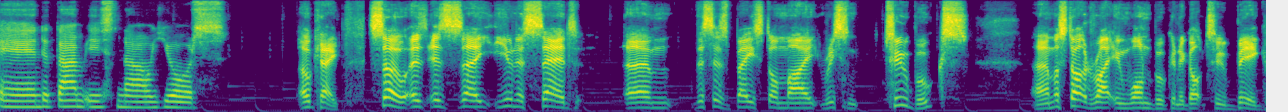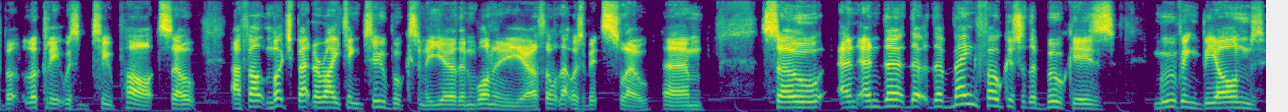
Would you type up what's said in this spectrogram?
and the time is now yours. Okay, so as, as uh, Eunice said, um, this is based on my recent two books. Um, I started writing one book and it got too big, but luckily it was in two parts. So I felt much better writing two books in a year than one in a year. I thought that was a bit slow. Um, so and and the, the the main focus of the book is moving beyond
